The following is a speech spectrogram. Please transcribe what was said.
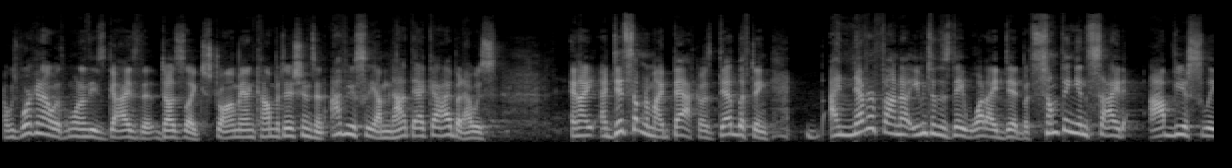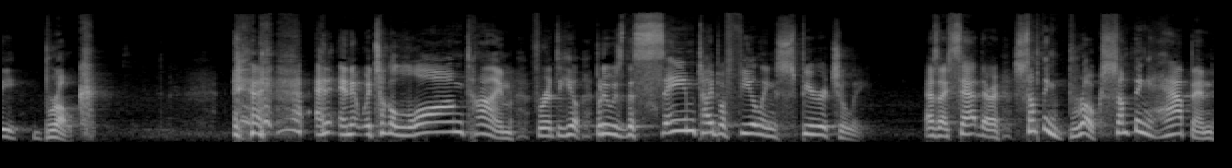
I was working out with one of these guys that does like strongman competitions. And obviously, I'm not that guy, but I was, and I, I did something to my back. I was deadlifting. I never found out, even to this day, what I did, but something inside obviously broke. and, and it, it took a long time for it to heal. But it was the same type of feeling spiritually. As I sat there, something broke, something happened,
